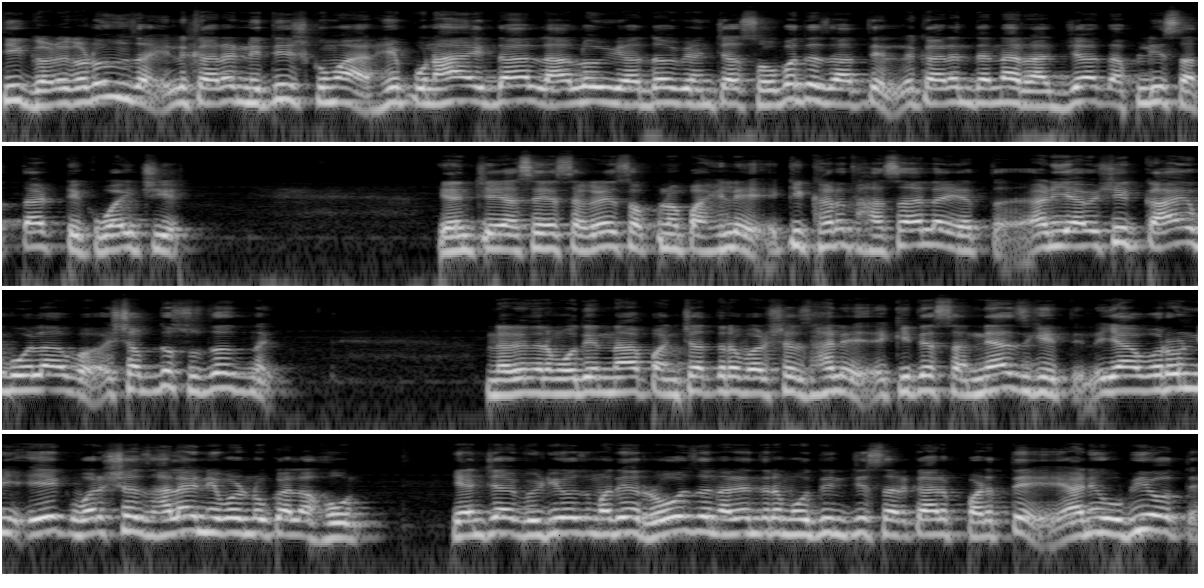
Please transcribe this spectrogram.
ती गडगडून जाईल. कारण नितीश कुमार हे पुन्हा एकदा लालू यादव यांच्यासोबत जातील. कारण त्यांना राज्यात आपली सत्ता टिकवायची आहे. यांचे असे सगळे स्वप्न पाहिले की खरंच हसायला येतं. आणि याविषयी काय बोलावं शब्द सुचत नाही. नरेंद्र मोदींना पंच्याहत्तर वर्ष झाले की ते संन्यास घेतील. यावरून एक वर्ष झालंय निवडणुकाला होऊन. यांच्या व्हिडिओजमध्ये रोज नरेंद्र मोदींची सरकार पडते आणि उभी होते.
